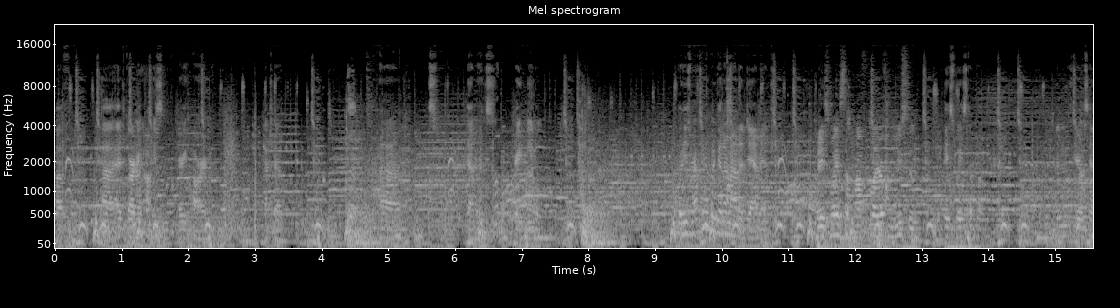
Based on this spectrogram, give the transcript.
uh, uh, edge guarding, obviously very hard matchup. Uh, great needle. But he's racking up a good amount of damage. Spacewaste a pop player from Houston. Spacewaste up. Didn't hear San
